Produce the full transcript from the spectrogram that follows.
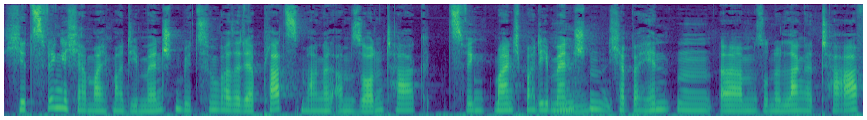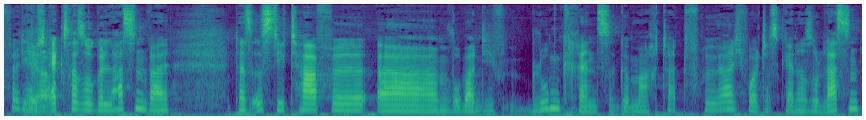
hier zwinge ich ja manchmal die Menschen, beziehungsweise der Platzmangel am Sonntag zwingt manchmal die Menschen. Ich habe ja hinten ähm, so eine lange Tafel, die habe Ja. ich extra so gelassen, weil das ist die Tafel, ähm, wo man die Blumenkränze gemacht hat früher. Ich wollte das gerne so lassen.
